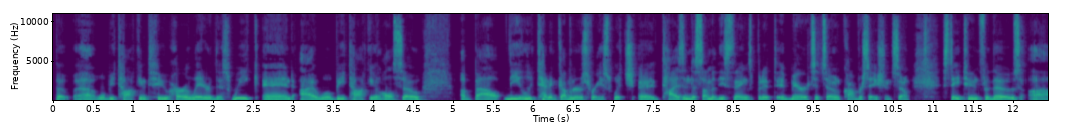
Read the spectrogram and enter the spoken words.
but uh, we'll be talking to her later this week, and I will be talking also about the lieutenant governor's race, which uh, ties into some of these things, but it, it, merits its own conversation. So stay tuned for those. Uh,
